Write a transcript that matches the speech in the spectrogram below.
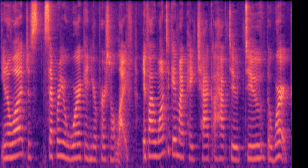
you know what just separate your work and your personal life. If i want to get my paycheck i have to do the work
